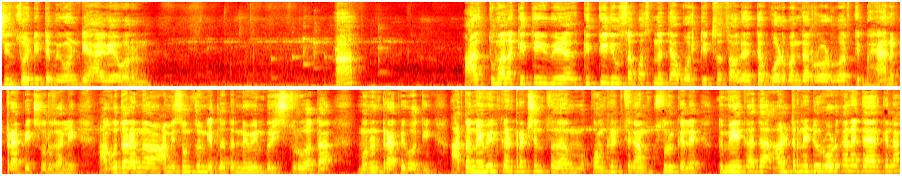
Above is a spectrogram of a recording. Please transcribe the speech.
चिंचोटी ते भिवंडी हायवेवरून हां? आज तुम्हाला किती वेळ किती दिवसापासून त्या गोष्टीचं चालू आहे? त्या घोडबंदर रोडवरती भयानक ट्रॅफिक सुरू झाली. अगोदर आम्ही आम्ही समजून घेतलं तर नवीन ब्रिज सुरू होता म्हणून ट्रॅफिक होती. आता नवीन कंस्ट्रक्शन कॉन्क्रीटचं काम सुरू केले तुम्ही एखादा अल्टरनेटिव्ह रोड का नाही तयार केला?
